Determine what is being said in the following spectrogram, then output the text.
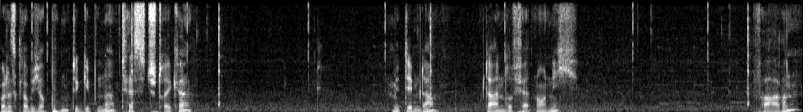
weil es, glaube ich, auch Punkte gibt, ne? Teststrecke. Mit dem da. Der andere fährt noch nicht. Fahren.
